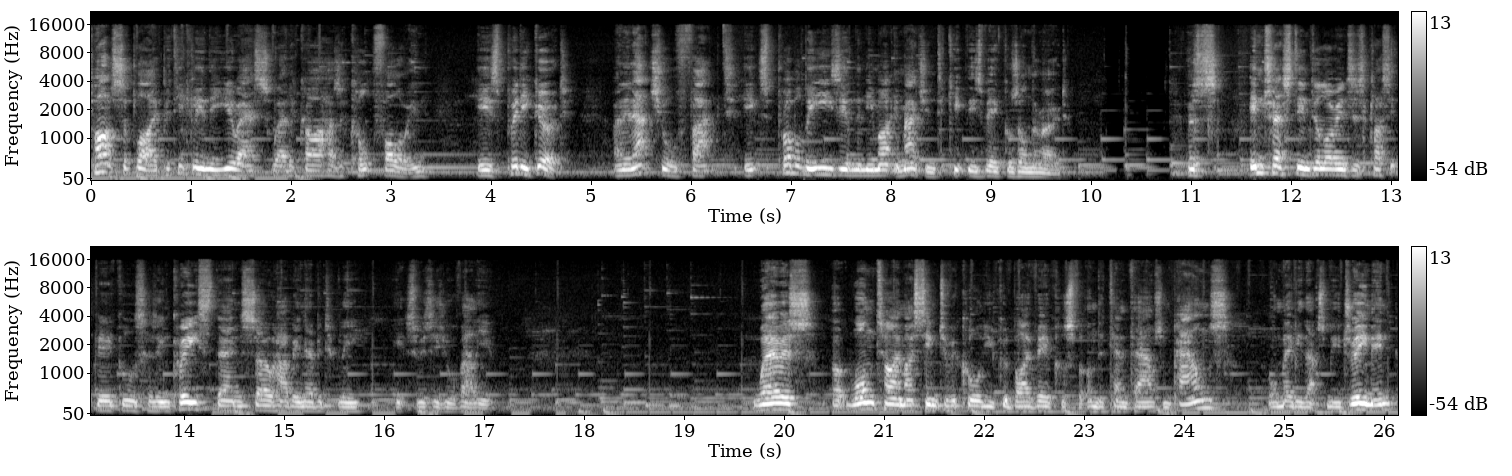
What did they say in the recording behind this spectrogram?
Parts supply, particularly in the US where the car has a cult following, is pretty good and in actual fact it's probably easier than you might imagine to keep these vehicles on the road. As interest in DeLoreans as classic vehicles has increased then so have inevitably its residual value. Whereas at one time I seem to recall you could buy vehicles for under £10,000, or maybe that's me dreaming,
